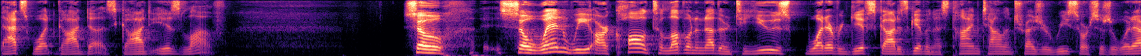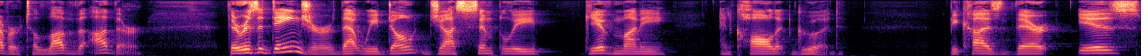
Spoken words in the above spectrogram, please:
That's what God does. God is love. So so when we are called to love one another and to use whatever gifts God has given us, time, talent, treasure, resources or whatever to love the other, there is a danger that we don't just simply give money and call it good. Because there is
